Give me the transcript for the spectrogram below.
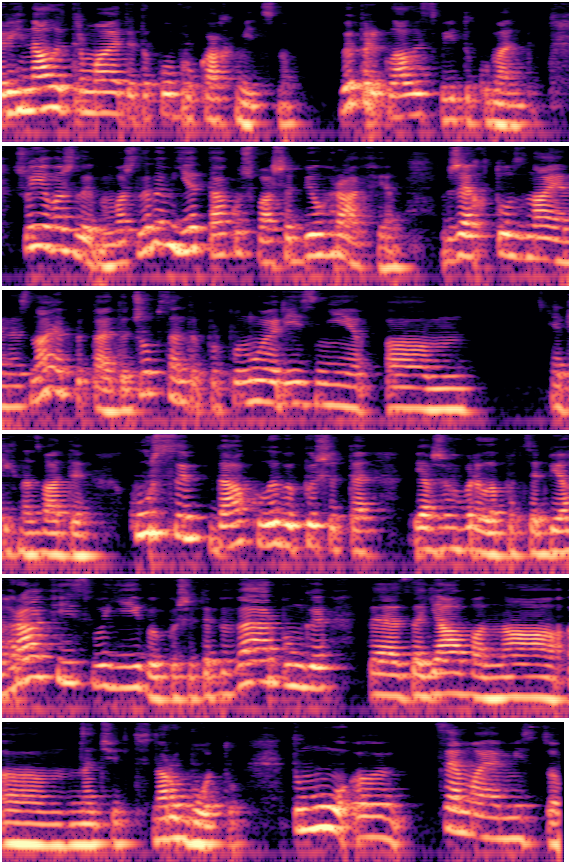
Оригінали тримаєте тако в руках міцно. Ви переклали свої документи. Що є важливим? Важливим є також ваша біографія. Вже хто знає, не знає, питайте. Job Center пропонує різні, ем, як їх назвати, курси, да, коли ви пишете, я вже говорила про це, біографії свої, ви пишете бевербунги, це заява на, ем, значить, на роботу. Тому е, це має місце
